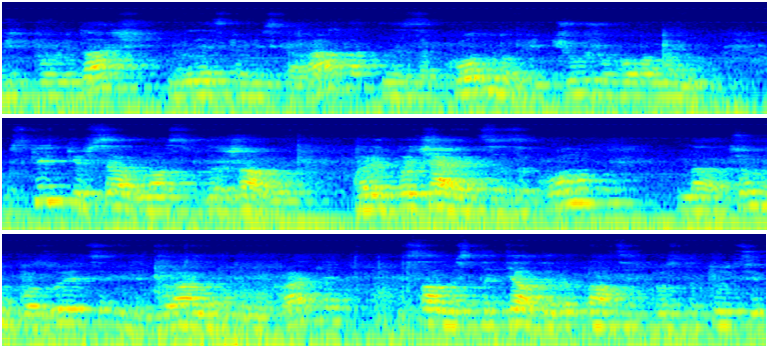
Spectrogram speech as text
відповідач Хмельницька міська рада незаконно відчужувала майно. Оскільки все в нас в державі передбачається законом, на цьому базується і ліберальна демократія. І саме стаття 19 Конституції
